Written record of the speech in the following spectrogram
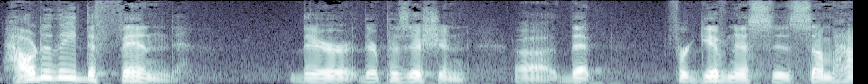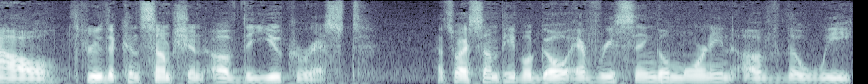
how do they defend their, their position uh, that forgiveness is somehow through the consumption of the Eucharist? That's why some people go every single morning of the week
